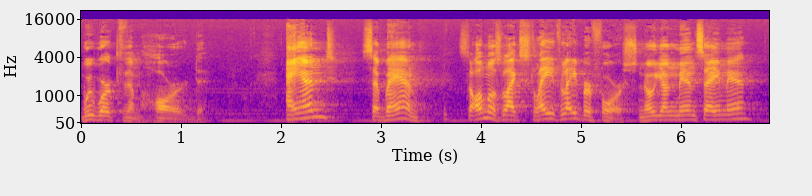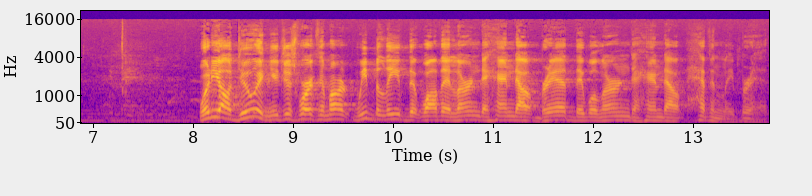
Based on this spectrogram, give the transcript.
we work them hard. And, so man, it's almost like slave labor force. No young men say amen? What are y'all doing? You just working hard. We believe that while they learn to hand out bread, they will learn to hand out heavenly bread.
